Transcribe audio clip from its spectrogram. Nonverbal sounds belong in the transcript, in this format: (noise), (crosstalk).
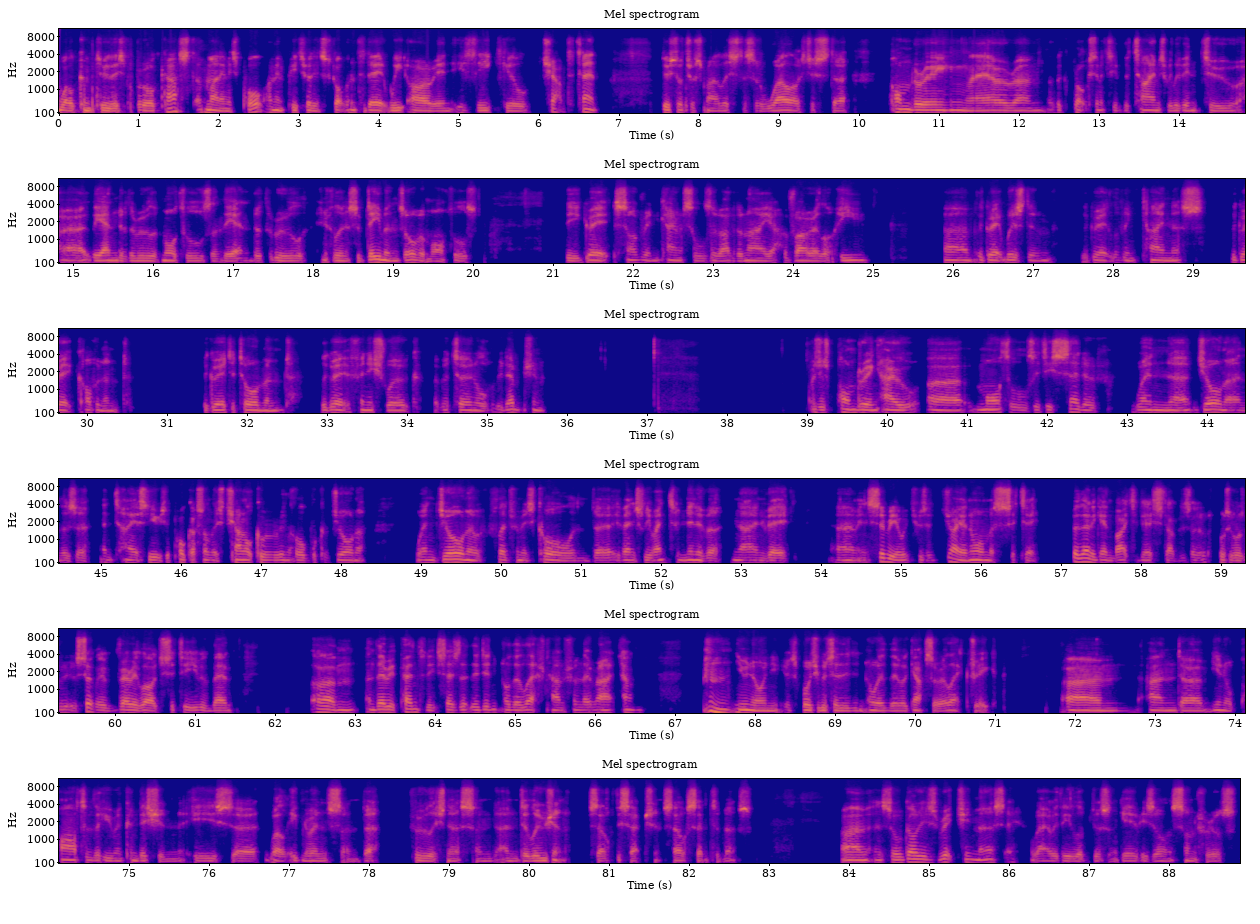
Welcome to this broadcast. My name is Paul. I'm in Peterhead in Scotland today. We are in Ezekiel chapter 10. Do so trust my listeners as well. I was just uh, pondering there um, the proximity of the times we live into uh, the end of the rule of mortals and the end of the rule influence of demons over mortals. The great sovereign counsels of Adonai, Havar Elohim, um, the great wisdom, the great loving kindness, the great covenant, the great atonement, the great finished work of eternal redemption. I was just pondering how uh, mortals, it is said of when uh, Jonah, and there's an entire series of podcasts on this channel covering the whole book of Jonah, when Jonah fled from his call and uh, eventually went to Nineveh, Nineveh, um, in Syria, which was a ginormous city, but then again, by today's standards, I suppose it wasn't. it was certainly a very large city even then. Um, and they repented. It says that they didn't know their left hand from their right hand. (clears throat) you know, and you, I suppose you could say they didn't know whether they were gas or electric. Um, and um, you know, part of the human condition is uh, well, ignorance and uh, foolishness and and delusion, self-deception, self-centeredness. Um, and so God is rich in mercy, wherewith he loved us and gave his own son for us,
